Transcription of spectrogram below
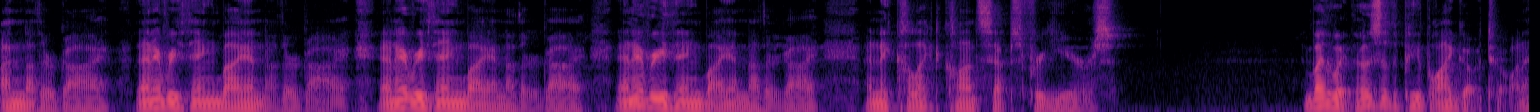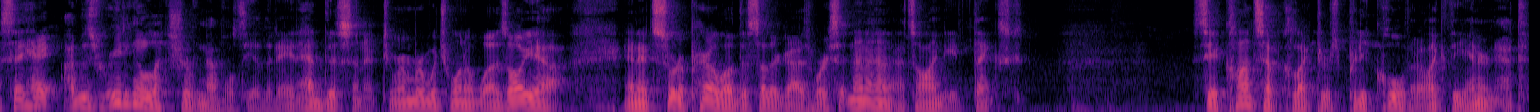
another guy, then everything by another guy, and everything by another guy, and everything by another guy, and they collect concepts for years. And by the way, those are the people I go to. And I say, hey, I was reading a lecture of Neville's the other day. It had this in it. Do you remember which one it was? Oh, yeah. And it sort of paralleled this other guy's work. I said, no, no, no, that's all I need. Thanks. See, a concept collector is pretty cool. They're like the internet,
